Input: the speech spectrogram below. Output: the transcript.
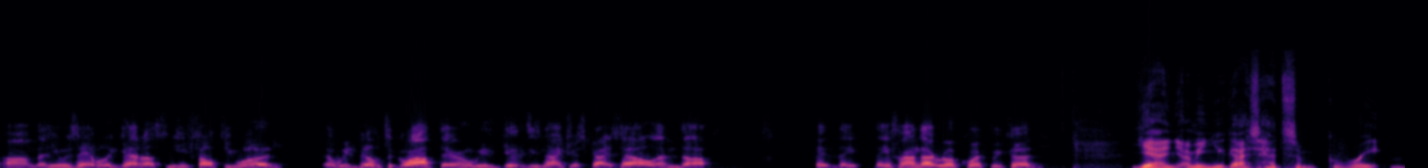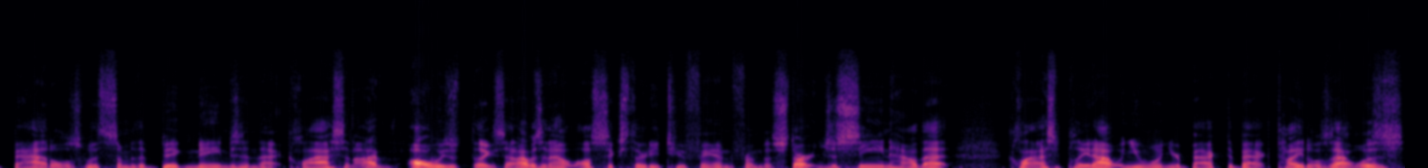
um, that he was able to get us, and he felt he would, that we'd be able to go out there and we'd give these nitrous guys hell. And uh, they, they they found out real quick we could. Yeah, and I mean, you guys had some great battles with some of the big names in that class, and I've always, like I said, I was an Outlaw 632 fan from the start, and just seeing how that class played out when you won your back-to-back titles, that was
